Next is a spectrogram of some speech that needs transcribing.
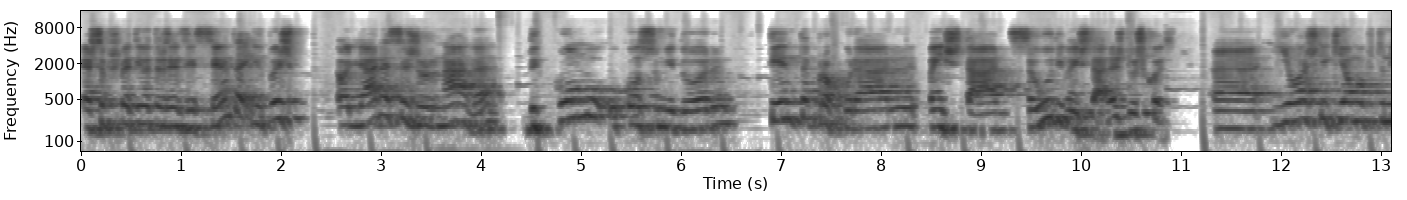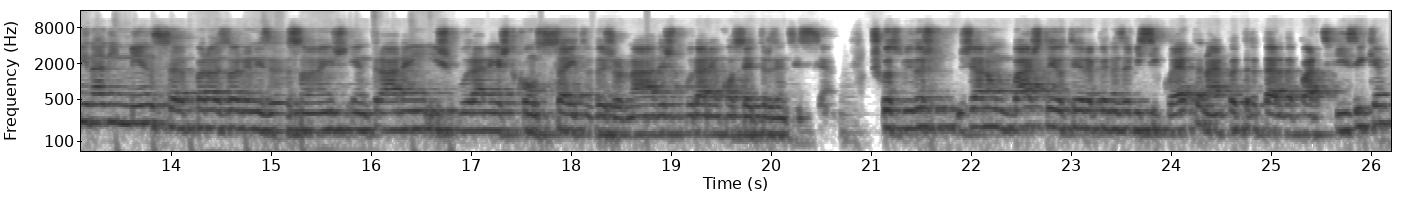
esta perspectiva 360 e depois olhar essa jornada de como o consumidor tenta procurar bem-estar, saúde e bem-estar, as duas coisas. Uh, e eu acho que aqui há uma oportunidade imensa para as organizações entrarem e explorarem este conceito da jornada, explorarem o conceito 360. Os consumidores já não basta eu ter apenas a bicicleta não é, para tratar da parte física,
